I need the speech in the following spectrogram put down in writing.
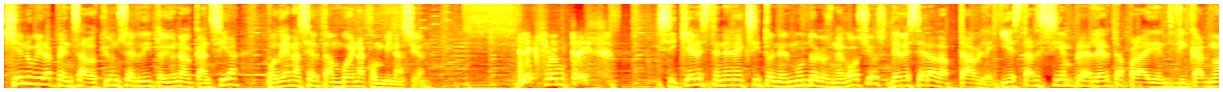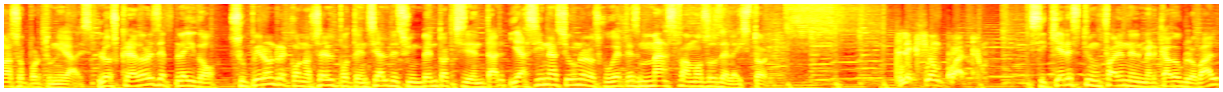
¿Quién hubiera pensado que un cerdito y una alcancía podían hacer tan buena combinación? Lección 3. Si quieres tener éxito en el mundo de los negocios, debes ser adaptable y estar siempre alerta para identificar nuevas oportunidades. Los creadores de Play-Doh supieron reconocer el potencial de su invento accidental y así nació uno de los juguetes más famosos de la historia. Lección 4. Si quieres triunfar en el mercado global,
